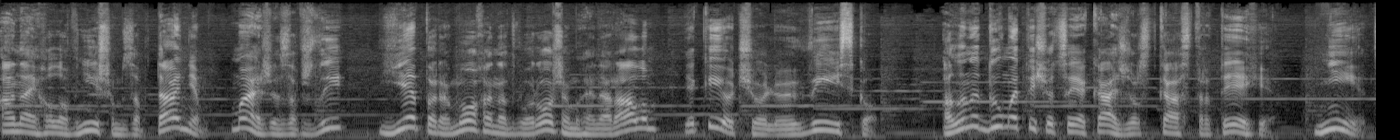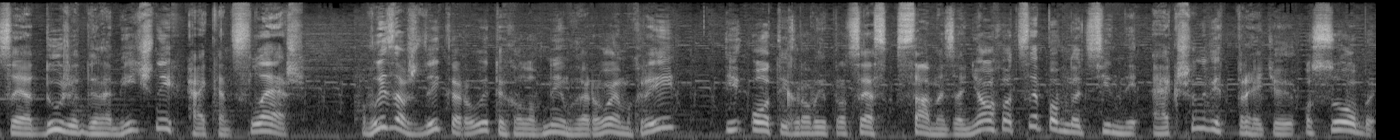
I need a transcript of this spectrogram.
а найголовнішим завданням майже завжди є перемога над ворожим генералом, який очолює військо. Але не думайте, що це якась жорстка стратегія. Ні, це дуже динамічний hack and slash. Ви завжди керуєте головним героєм гри, і от ігровий процес саме за нього це повноцінний екшен від третьої особи.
